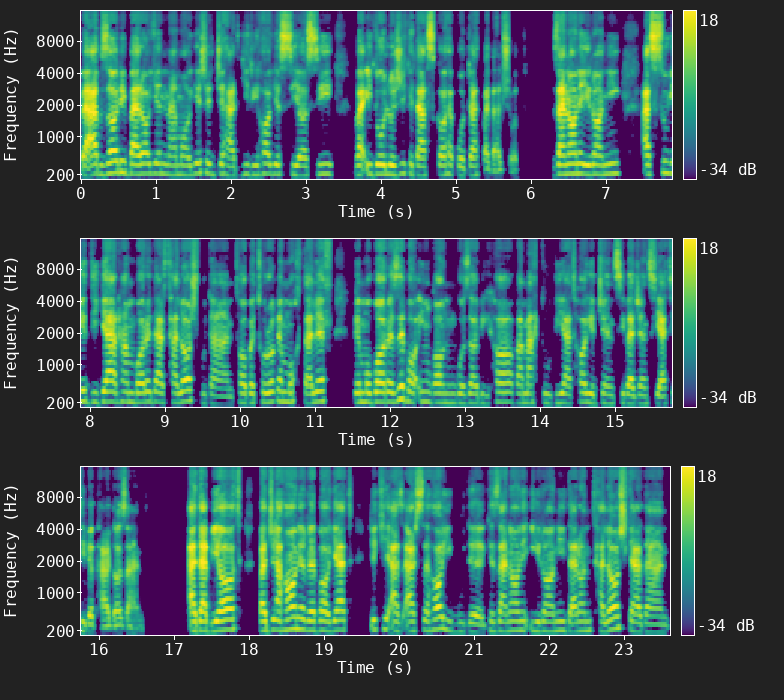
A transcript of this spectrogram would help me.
به ابزاری برای نمایش جهتگیری های سیاسی و ایدولوژیک دستگاه قدرت بدل شد. زنان ایرانی از سوی دیگر همواره در تلاش بودند تا به طرق مختلف به مبارزه با این قانونگذاری ها و محدودیت های جنسی و جنسیتی بپردازند. ادبیات و جهان روایت یکی از عرصه هایی بوده که زنان ایرانی در آن تلاش کردند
